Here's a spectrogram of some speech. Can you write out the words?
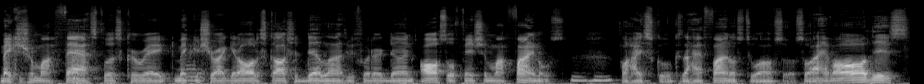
making sure my FAFSA is correct, making Right. sure I get all the scholarship deadlines before they're done, also finishing my finals mm-hmm. for high school because I have finals too also. So I have all this,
